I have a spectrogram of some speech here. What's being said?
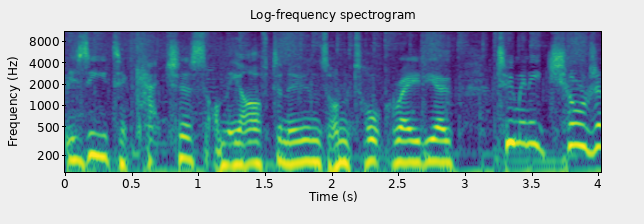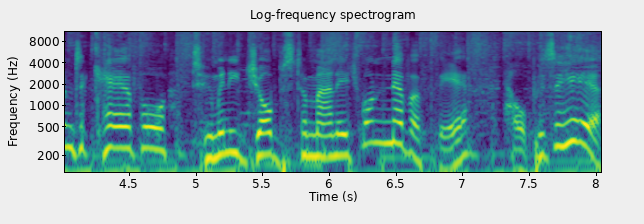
busy to catch us on the afternoons on Talk Radio? Too many children to care for? Too many jobs to manage? Well, never fear. Help is here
